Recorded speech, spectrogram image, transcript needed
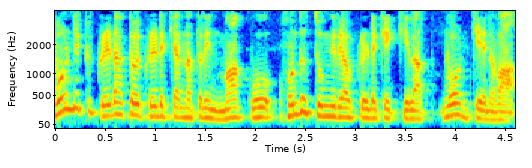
වෝන් එක ක්‍රීඩා කළ ක්‍රීඩකයන් අතරින් මාක්වෝ හොඳ තුන්ගරියව ක්‍රීඩකෙක් කියලාත් වෝන් කියනවා.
